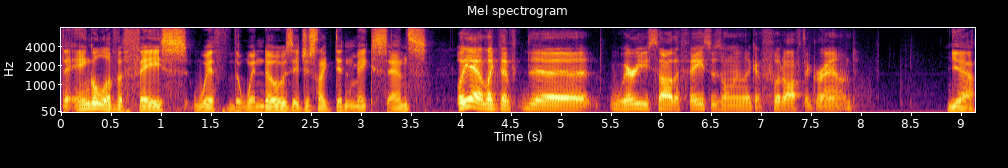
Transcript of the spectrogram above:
the angle of the face with the windows, it just like didn't make sense. well, yeah, like the the where you saw the face was only like a foot off the ground. Yeah.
